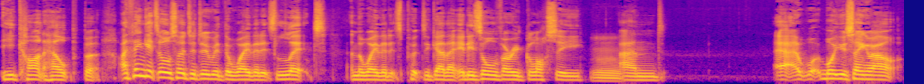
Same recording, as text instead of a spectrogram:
He can't help but. I think it's also to do with the way that it's lit and the way that it's put together. It is all very glossy and uh, what you're saying about.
